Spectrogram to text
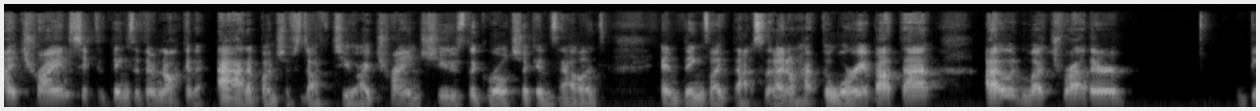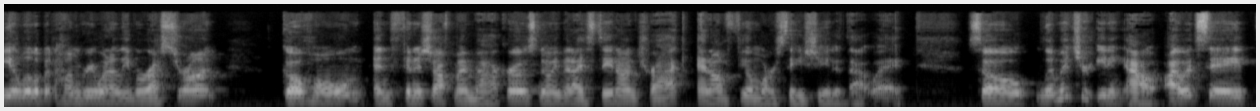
I try and stick to things that they're not going to add a bunch of stuff to. I try and choose the grilled chicken salads and things like that so that I don't have to worry about that. I would much rather be a little bit hungry when I leave a restaurant, go home and finish off my macros, knowing that I stayed on track and I'll feel more satiated that way. So limit your eating out. I would say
